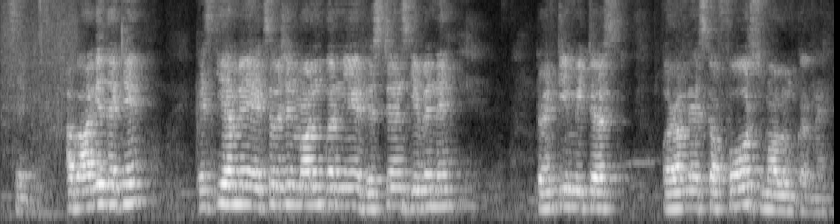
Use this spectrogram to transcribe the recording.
second अब आगे देखें, इसकी हमें एक्सेलरेशन मालूम करनी है डिस्टेंस गिवन है ट्वेंटी मीटर्स और हमें इसका फोर्स मालूम करना है।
